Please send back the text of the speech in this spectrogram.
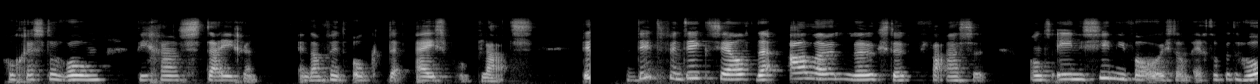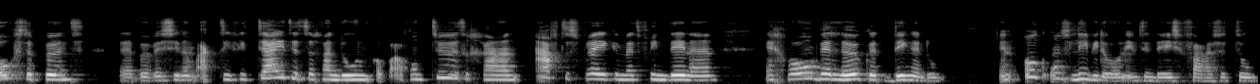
progesteron, die gaan stijgen. En dan vindt ook de ijsprong plaats. Dit, dit vind ik zelf de allerleukste fase. Ons energieniveau is dan echt op het hoogste punt. We hebben we zin om activiteiten te gaan doen, op avontuur te gaan, af te spreken met vriendinnen en gewoon weer leuke dingen doen. En ook ons libido neemt in deze fase toe.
